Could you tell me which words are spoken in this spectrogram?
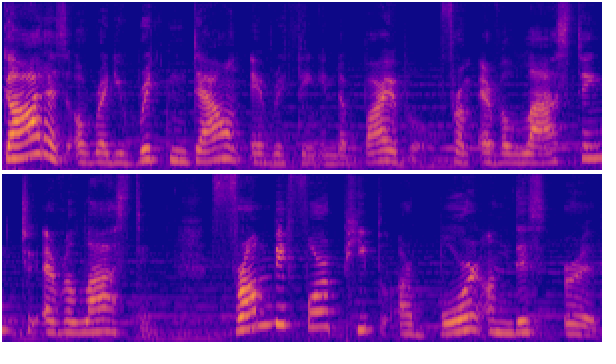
God has already written down everything in the Bible, from everlasting to everlasting, from before people are born on this earth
